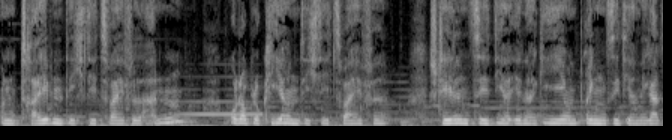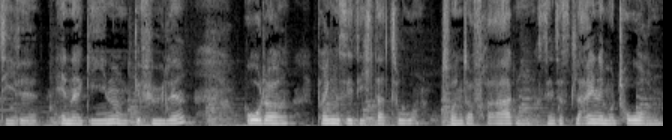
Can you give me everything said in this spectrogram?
Und treiben dich die Zweifel an oder blockieren dich die Zweifel? Stehlen sie dir Energie und bringen sie dir negative Energien und Gefühle? Oder bringen sie dich dazu zu hinterfragen? Sind es kleine Motoren?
